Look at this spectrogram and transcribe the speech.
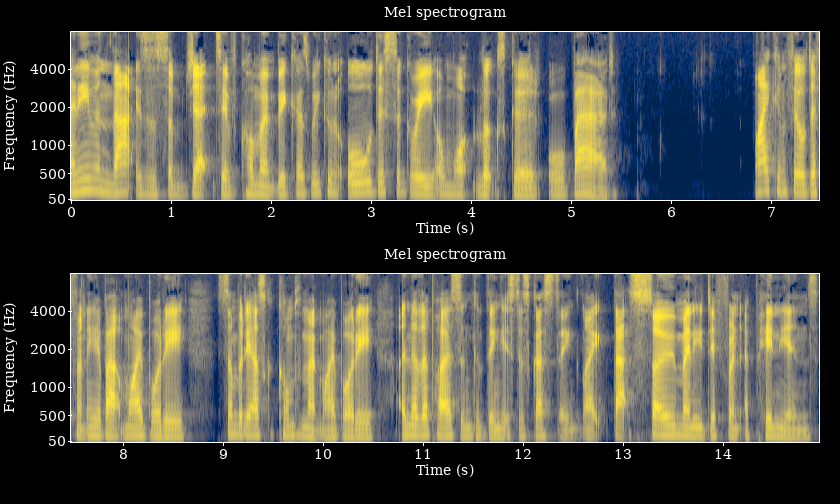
And even that is a subjective comment because we can all disagree on what looks good or bad. I can feel differently about my body. Somebody else could compliment my body. Another person can think it's disgusting. Like that's so many different opinions.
